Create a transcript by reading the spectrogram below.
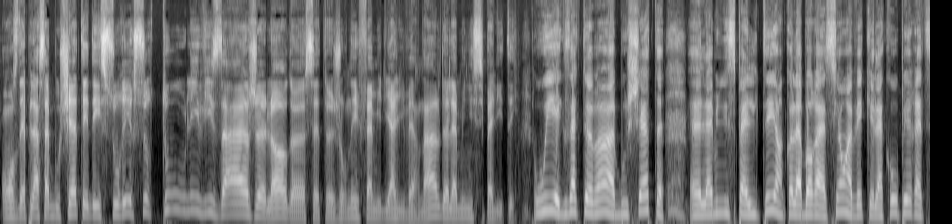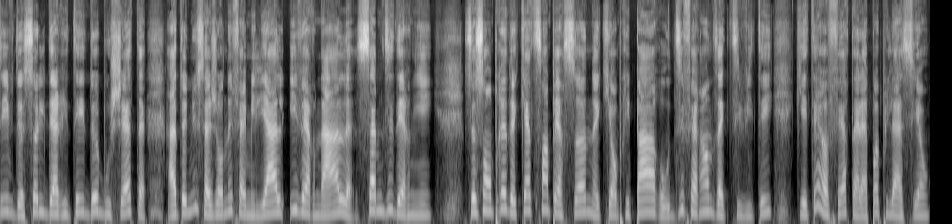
On se déplace à Bouchette et des sourires sur tous les visages lors de cette journée familiale hivernale de la municipalité. Oui, exactement. À Bouchette, euh, la municipalité, en collaboration avec la coopérative de solidarité de Bouchette, a tenu sa journée familiale hivernale samedi dernier. Ce sont près de 400 personnes qui ont pris part aux différentes activités qui étaient offertes à la population.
